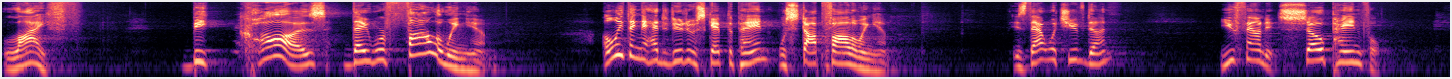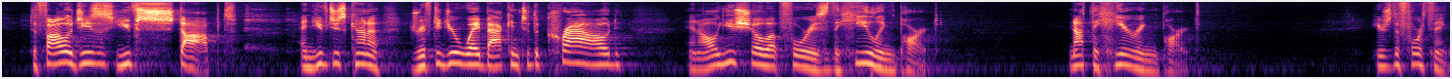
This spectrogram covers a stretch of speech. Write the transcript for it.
life because they were following him. Only thing they had to do to escape the pain was stop following him. Is that what you've done? You found it so painful to follow Jesus, you've stopped and you've just kind of drifted your way back into the crowd, and all you show up for is the healing part, not the hearing part. Here's the fourth thing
